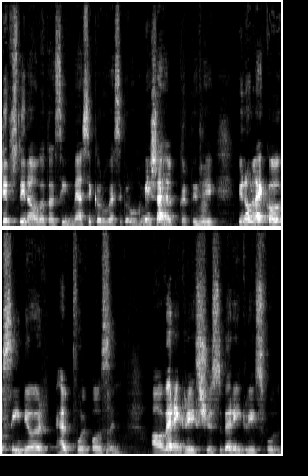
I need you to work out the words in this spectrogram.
टिप्स देना होता था सीन में ऐसे करो वैसे करो हमेशा हेल्प करते थे। You know like a senior helpful person very gracious very graceful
